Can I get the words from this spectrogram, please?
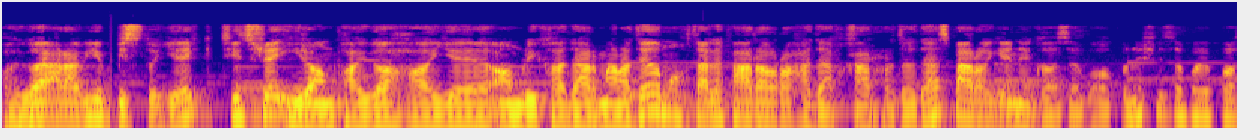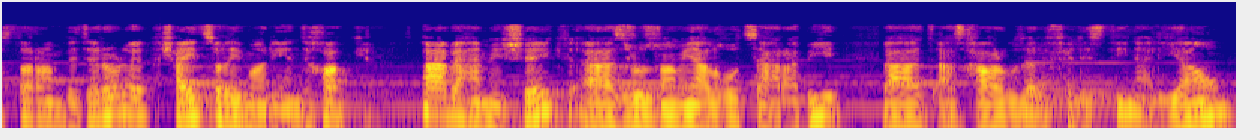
پایگاه عربی 21 تیتر ایران پایگاه های آمریکا در مناطق مختلف عراق را هدف قرار داده است برای انعکاس واکنش سپاه پاسداران به ترور شهید سلیمانی انتخاب کرد. و به همین شکل از روزنامه القدس عربی بعد از خبرگزار فلسطین الیوم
